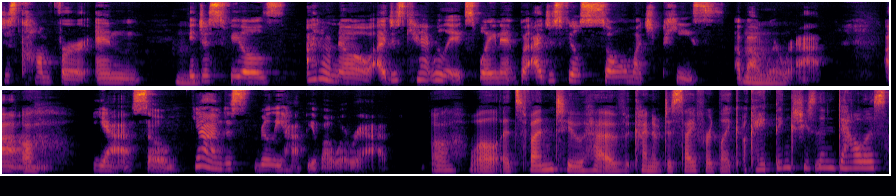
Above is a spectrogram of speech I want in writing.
just comfort and mm. it just feels I don't know. I just can't really explain it, but I just feel so much peace about mm. where we're at. Um. Yeah. So, yeah, I'm just really happy about where we're at. Oh, well, it's fun to have kind of deciphered, like, okay, I think she's in Dallas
